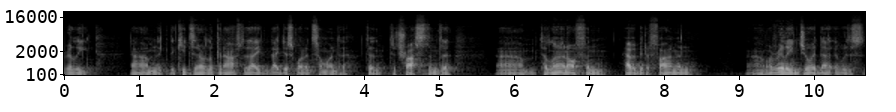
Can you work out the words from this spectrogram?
really um, the, the, kids that I was looking after. They they just wanted someone to to, to trust and to um, to learn off and have a bit of fun, and um, I really enjoyed that. It was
